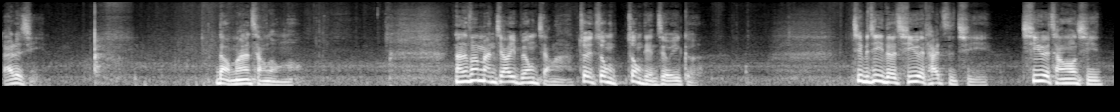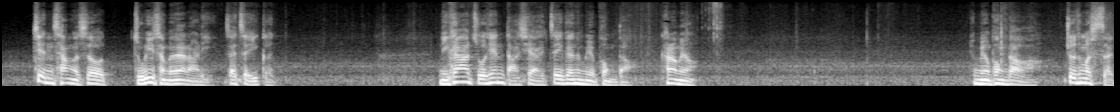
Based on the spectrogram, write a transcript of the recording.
来得及。那我们看长龙哦，那分盘交易不用讲啊，最重重点只有一个。记不记得七月台子期、七月长龙期建仓的时候，主力成本在哪里？在这一根。你看它昨天打下来，这一根都没有碰到，看到没有？就没有碰到啊，就这么神，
